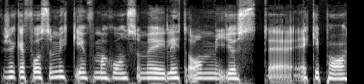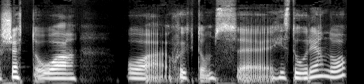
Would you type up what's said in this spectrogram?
Försöka få så mycket information som möjligt om just eh, ekipaget och, och sjukdomshistorien. Då.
